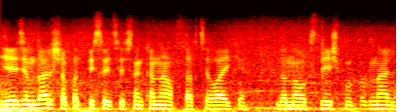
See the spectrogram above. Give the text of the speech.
едем дальше. Подписывайтесь на канал, ставьте лайки. До новых встреч, мы погнали.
